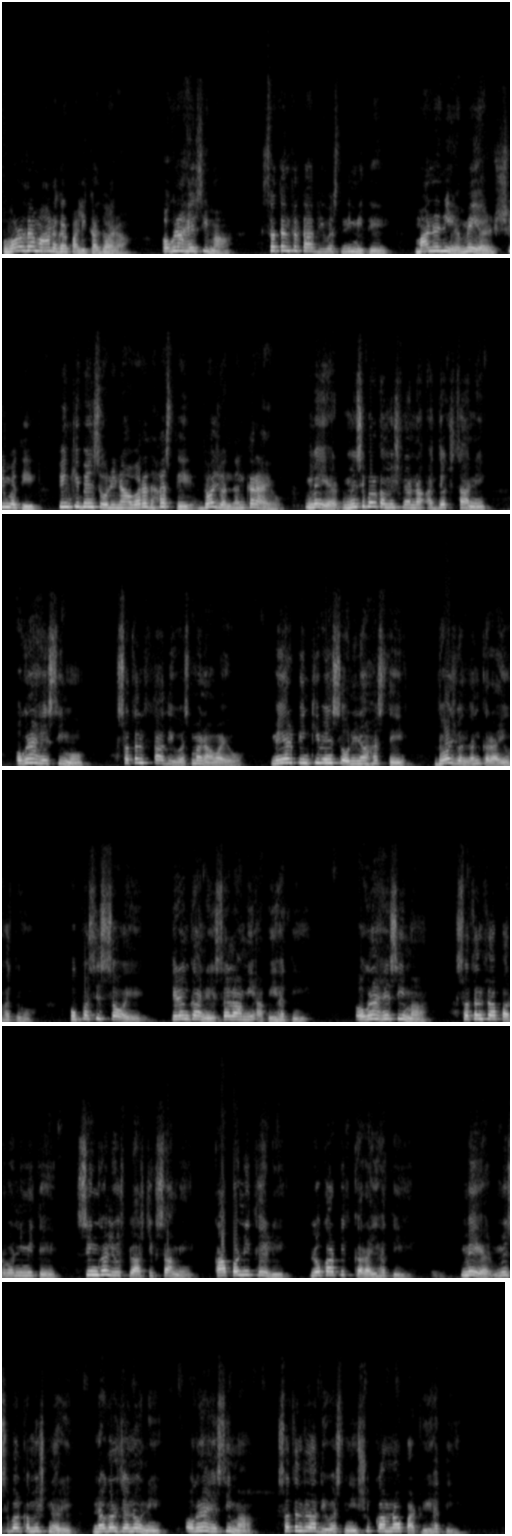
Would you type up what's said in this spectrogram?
વડોદરા મહાનગરપાલિકા દ્વારા ઓગણાએંસીમાં સ્વતંત્રતા દિવસ નિમિત્તે માનનીય મેયર શ્રીમતી પિંકીબેન સોનીના વરદ હસ્તે ધ્વજવંદન કરાયો. મેયર, મ્યુનિસિપલ કમિશનરના અધ્યક્ષસ્થાને ઓગણાએંસીમો સ્વતંત્રતા દિવસ મનાવાયો. મેયર પિંકીબેન સોનીના હસ્તે ધ્વજવંદન કરાયું હતું. ઉપસ્થિત સૌએ તિરંગાને સલામી આપી હતી. ઓગણાએંસીમાં સ્વતંત્રતા પર્વ નિમિત્તે સિંગલ યુઝ પ્લાસ્ટિક સામે કાપડની થેલી લોકાર્પિત કરાઈ હતી. મેયર, મ્યુનિસિપલ કમિશનરે નગરજનોને ઓગણાએંસીમાં સ્વતંત્રતા દિવસની શુભકામનાઓ પાઠવી હતી.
